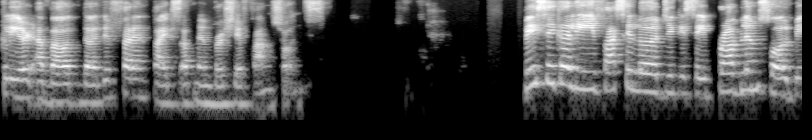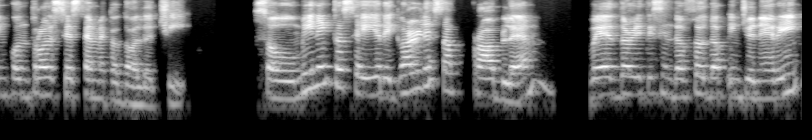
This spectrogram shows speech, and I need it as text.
clear about the different types of membership functions. Basically, fuzzy logic is a problem-solving control system methodology. So meaning to say, regardless of problem, whether it is in the field of engineering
